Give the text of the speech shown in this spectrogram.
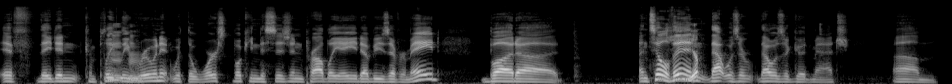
if they didn't completely Mhm. ruin it with the worst booking decision probably AEW's ever made. But uh, until then, Yep. that was a that was a good match. Um,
